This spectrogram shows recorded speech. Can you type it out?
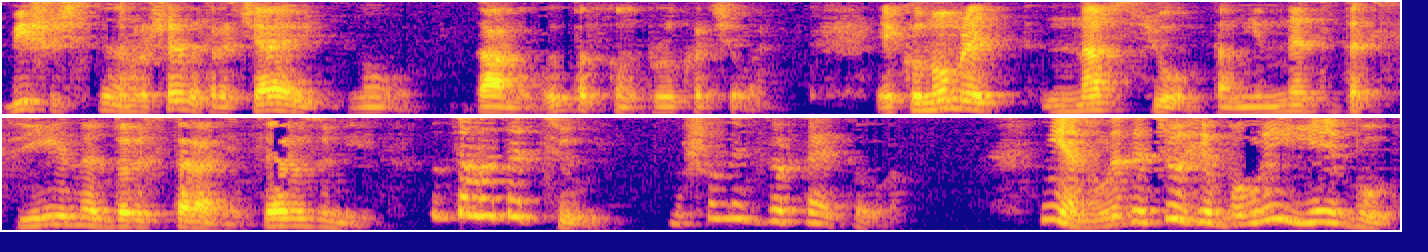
більшу частину грошей витрачають, ну, в даному випадку на харчування. Економлять на всьому. Там їм не до таксі, не до ресторанів. Це я розумію. Ну це ледацюги. Ну що в них звертаєте увагу? Ні, ну ледацюги були, є і будуть.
